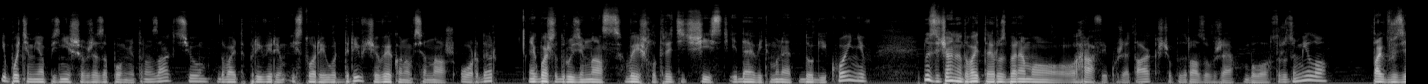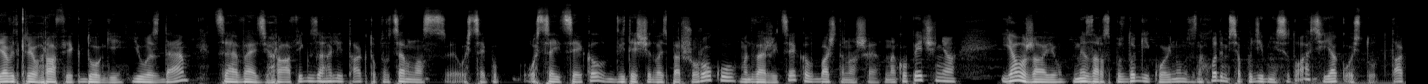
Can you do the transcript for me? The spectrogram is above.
і потім я пізніше вже заповню транзакцію. Давайте перевіримо історію ордерів, чи виконався наш ордер. Як бачите, друзі, в нас вийшло 36,9 монет Dogi коїнів. Ну, звичайно, давайте розберемо графік уже, так, щоб одразу вже було зрозуміло. Так, друзі, я відкрив графік Dogi USD. Це весь графік взагалі, так. Тобто це в нас ось цей, ось цей цикл 2021 року, медвежий цикл, бачите наше накопичення. І я вважаю, ми зараз по Dogecoin знаходимося в подібній ситуації, як ось тут. так.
